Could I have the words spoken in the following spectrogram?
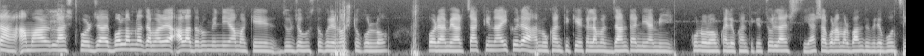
না আমার লাস্ট পর্যায়ে বললাম না যে আমার আলাদা রুমে নিয়ে আমাকে জোর জবস্ত করে নষ্ট করল। পরে আমি আর চাকরি নাই করে আমি ওখান থেকে খালি আমার জানটা নিয়ে আমি কোনো রকম খালি ওখান থেকে চলে আসছি। আসার পর আমার বান্ধবীরে বলছি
